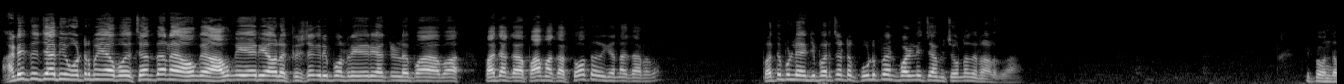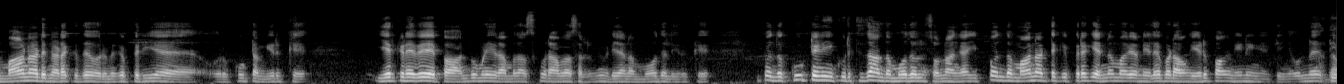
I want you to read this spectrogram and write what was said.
அனைத்து ஜாதியும் ஒற்றுமையாக சேர்ந்தானே அவங்க அவங்க ஏரியாவில் கிருஷ்ணகிரி போன்ற ஏரியாக்களில் பா- பாஜக பாமக தோத்ததுக்கு என்ன காரணம்? பத்து புள்ளி அஞ்சு பர்சன்ட் கொடுப்பேன் பழனிசாமி சொன்னதுனால தான். இப்போ இந்த மாநாடு நடக்குது ஒரு மிகப்பெரிய ஒரு கூட்டம் இருக்குது ஏற்கனவே இப்போ அன்புமணி ராமதாஸுக்கும் ராமதாஸ் அவர்களுக்கும் இடையான மோதல் இருக்குது இப்போ இந்த கூட்டணி குறித்து தான் அந்த மோதல்னு சொன்னாங்க. இப்போ இந்த மாநாட்டுக்கு பிறகு என்ன மாதிரியான நிலைப்பாடு அவங்க எடுப்பாங்கன்னு நீங்க நினைக்கிறீங்க? ஒன்று இந்த-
